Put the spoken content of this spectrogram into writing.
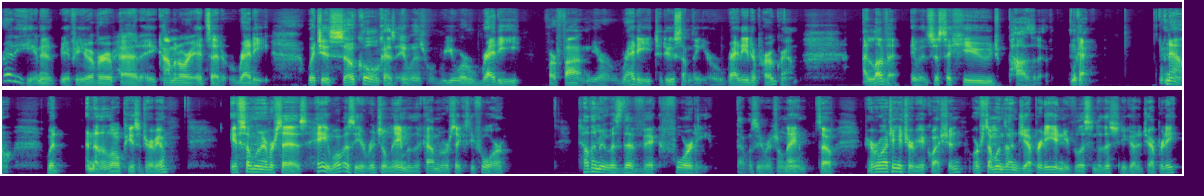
ready. And if you ever had a Commodore, it said ready, which is so cool because it was you were ready for fun. You're ready to do something. You're ready to program. I love it. It was just a huge positive. Okay. Now, with another little piece of trivia if someone ever says, Hey, what was the original name of the Commodore 64? Tell them it was the VIC 40. That was the original name. So if you're ever watching a trivia question or if someone's on Jeopardy and you've listened to this and you go to Jeopardy,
